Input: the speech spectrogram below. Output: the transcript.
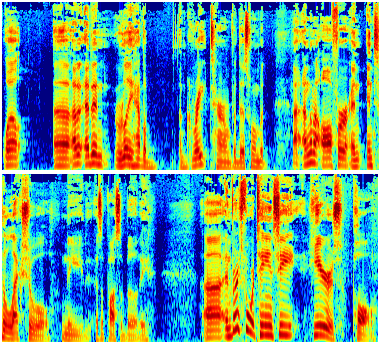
Well, uh, I, I, didn't really have a, a, great term for this one, but I'm going to offer an intellectual need as a possibility. Uh, in verse 14, she hears Paul.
